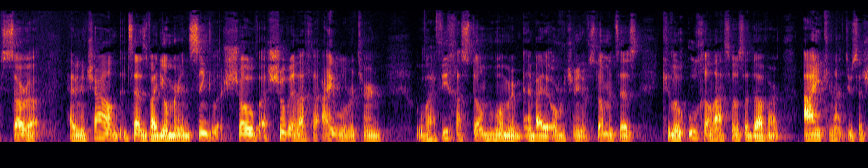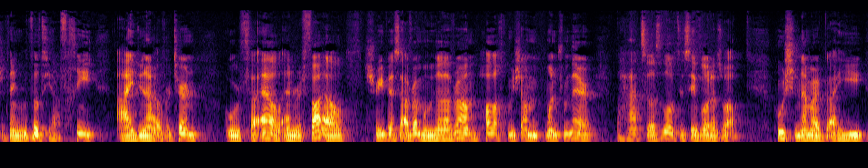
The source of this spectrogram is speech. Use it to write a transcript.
Sarah having a child, it says Vayomer in singular. Shov Ashov Elecha, I will return. Stom and by the overturning of Stom, it says Kilo Ucha Lasos Adavar. I cannot do such a thing. Vilti Hafchi, I do not overturn. Urfael and Rafael, Shripes Avram, Mugdal Avram, Halach Misham, went from there, Lahatzil Lot to save Lot as well. Hushanamar Bahi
